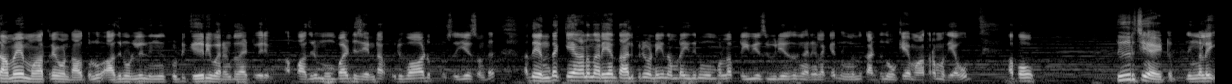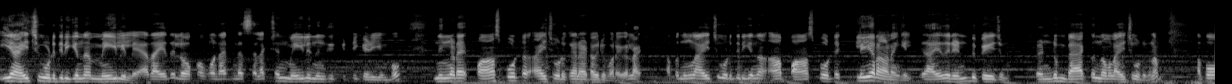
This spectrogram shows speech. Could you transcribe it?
സമയം മാത്രമേ ഉണ്ടാകത്തുള്ളൂ. അതിനുള്ളിൽ നിങ്ങൾക്ക് കൂട്ടി കയറി വരേണ്ടതായിട്ട് വരും. അപ്പോൾ അതിന് മുമ്പായിട്ട് ചെയ്യേണ്ട ഒരുപാട് പ്രൊസീജിയേഴ്സ് ഉണ്ട്. അത് എന്തൊക്കെയാണെന്ന് അറിയാൻ താല്പര്യം ഉണ്ടെങ്കിൽ നമ്മുടെ ഇതിനു മുമ്പുള്ള പ്രീവിയസ് വീഡിയോസും കാര്യങ്ങളൊക്കെ നിങ്ങൾ കണ്ടു നോക്കിയാൽ മാത്രം മതിയാവും. അപ്പോൾ തീർച്ചയായിട്ടും നിങ്ങൾ ഈ അയച്ചു കൊടുത്തിരിക്കുന്ന മെയിലില്ലേ അതായത് ലോക്കൽ കോൺടാക്റ്റിന്റെ സെലക്ഷൻ മെയിൽ നിങ്ങൾക്ക് കിട്ടിക്കഴിയുമ്പോൾ നിങ്ങളുടെ പാസ്പോർട്ട് അയച്ചു കൊടുക്കാനായിട്ട് അവർ പറയും അല്ലേ? അപ്പോൾ നിങ്ങൾ അയച്ചു കൊടുത്തിരിക്കുന്ന ആ പാസ്പോർട്ട് ക്ലിയർ ആണെങ്കിൽ അതായത് രണ്ട് പേജും ഫ്രണ്ടും ബാക്കും നമ്മൾ അയച്ചു കൊടുക്കണം. അപ്പോൾ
